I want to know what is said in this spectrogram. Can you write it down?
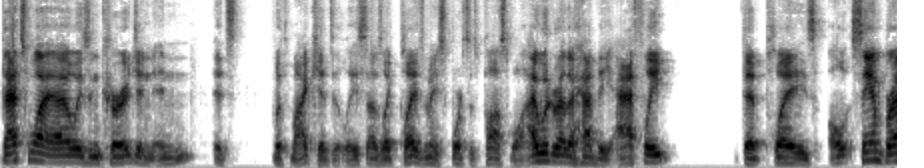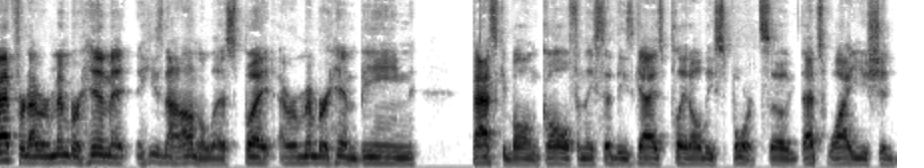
that's why I always encourage, and, and it's with my kids at least, I was like, play as many sports as possible. I would rather have the athlete that plays all Sam Bradford. I remember him at he's not on the list, but I remember him being basketball and golf, and they said these guys played all these sports. So that's why you should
